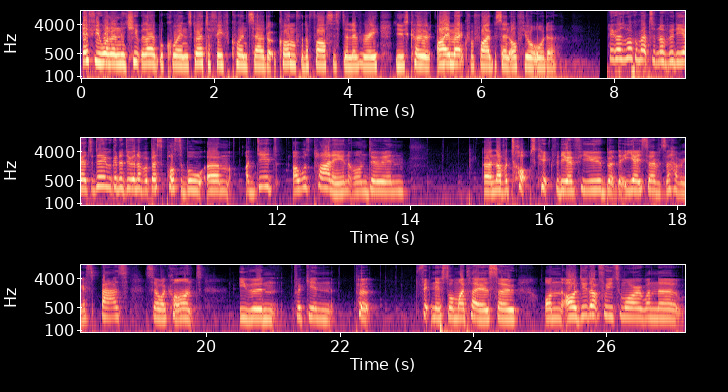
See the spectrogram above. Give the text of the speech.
If you want any cheap reliable coins, go to FIFAcoinsale.com for the fastest delivery. Use code IMAC for 5% off your order. Hey guys, welcome back to another video. Today we're going to do another best possible. Um, I did, I was planning on doing another tops kick video for you, but the EA servers are having a spaz, so I can't even freaking put fitness on my players. So on, I'll do that for you tomorrow when the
